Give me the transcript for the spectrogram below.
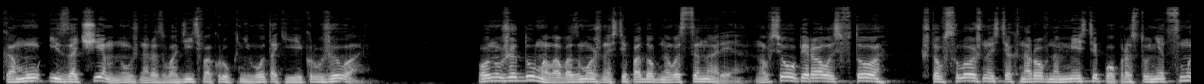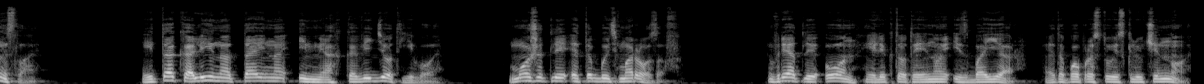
Кому и зачем нужно разводить вокруг него такие кружева? Он уже думал о возможности подобного сценария, но все упиралось в то, что в сложностях на ровном месте попросту нет смысла. И так Алина тайно и мягко ведет его. Может ли это быть Морозов? Вряд ли он или кто-то иной из бояр. Это попросту исключено.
